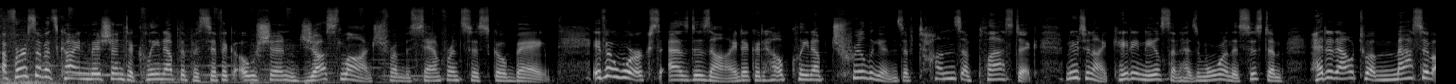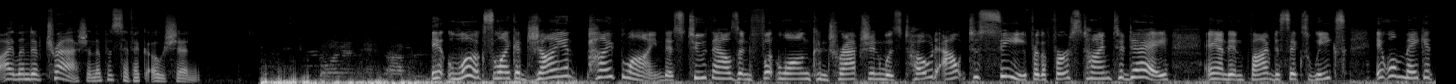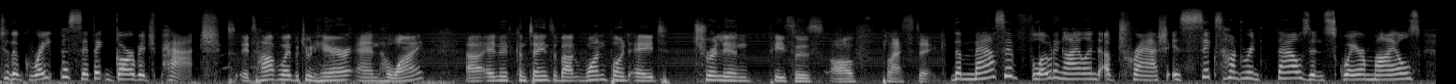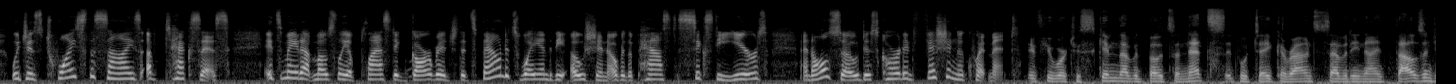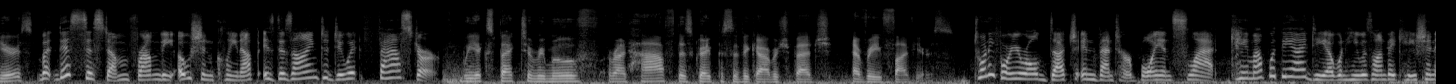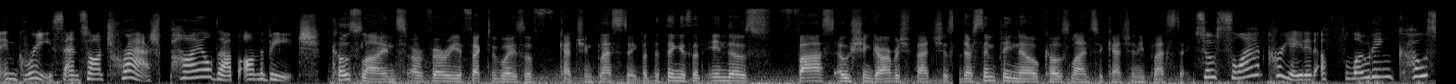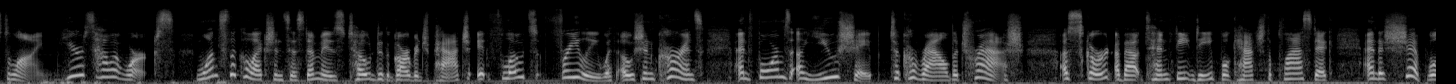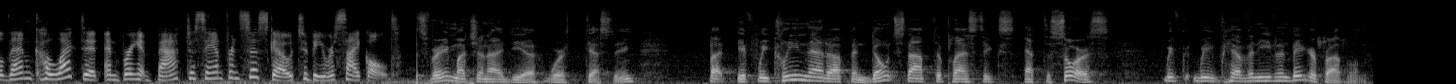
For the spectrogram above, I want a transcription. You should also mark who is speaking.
Speaker 1: A first of its kind mission to clean up the Pacific Ocean just launched from the San Francisco Bay. If it works as designed, it could help clean up trillions of tons of plastic. New tonight, Katie Nielsen has more on the system headed out to a massive island of trash in the Pacific Ocean.
Speaker 2: It looks like a giant pipeline. This 2,000 foot long contraption was towed out to sea for the first time today. And in five to six weeks, it will make it to the Great Pacific Garbage Patch.
Speaker 3: It's halfway between here and Hawaii, uh, and it contains about 1.8 trillion pieces of plastic.
Speaker 2: The massive floating island of trash is 600,000 square miles, which is twice the size of Texas. It's made up mostly of plastic garbage that's found its way into the ocean over the past 60 years and also discarded fishing equipment.
Speaker 3: If you were to skim that with boats and nets, it would take around 79,000 years.
Speaker 2: But this system from the ocean cleanup is designed to do it faster.
Speaker 3: We expect to remove around half this Great Pacific Garbage Patch every five years.
Speaker 2: 24 year old Dutch inventor Boyan Slat came up with the idea when he was on vacation in Greece and saw trash piled up on the beach.
Speaker 3: Coastlines are very effective ways of catching plastic, but the thing is that in those vast ocean garbage patches, there's simply no coastlines to catch any plastic.
Speaker 2: So Slat created a floating coastline. Here's how it works. Once the collection system is towed to the garbage patch, it floats freely with ocean currents and forms a U shape to corral the trash. A skirt about 10 feet deep will catch the plastic, and a ship will then collect it and bring it back to San Francisco to be recycled.
Speaker 4: It's very much an idea worth testing. But if we clean that up and don't stop the plastics at the source, we've, we have an even bigger problem.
